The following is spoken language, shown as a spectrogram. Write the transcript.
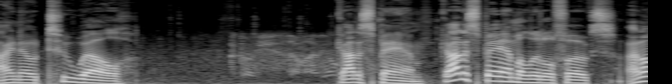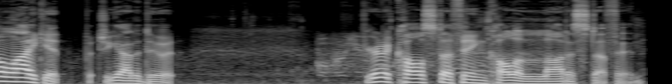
I know too well. Gotta spam. Gotta spam a little, folks. I don't like it, but you gotta do it. If you're gonna call stuff in, call a lot of stuff in.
